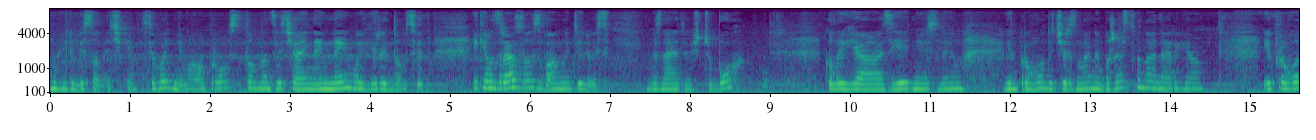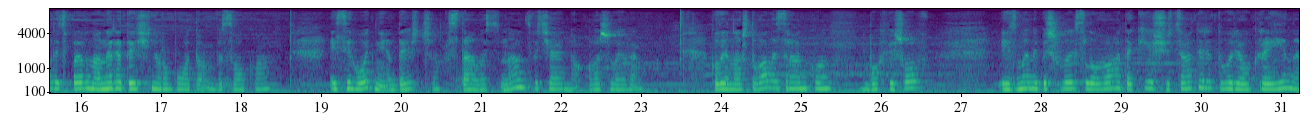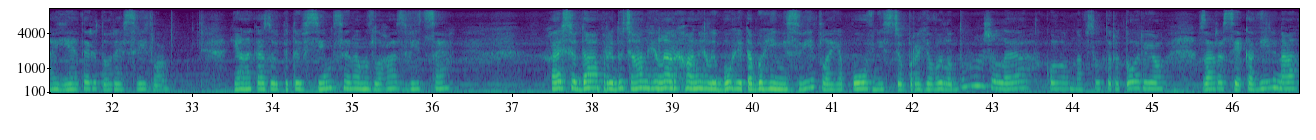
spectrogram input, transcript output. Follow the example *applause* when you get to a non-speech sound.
Мої любі сонечки, сьогодні мала просто надзвичайний неймовірний досвід, яким зразу з вами ділюсь. Ви знаєте, що Бог, коли я з'єднуюсь з ним, він проводить через мене божественну енергію і проводить певну енергетичну роботу високу. І сьогодні дещо сталося надзвичайно важливе. Коли налаштувалась зранку, Бог пішов. І з мене пішли слова такі, що ця територія Україна є територія світла. Я наказую піти всім силам зла звідси. Хай сюди прийдуть ангели, архангели, боги та богині світла. Я повністю проявила дуже легко на всю територію. Зараз яка вільна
